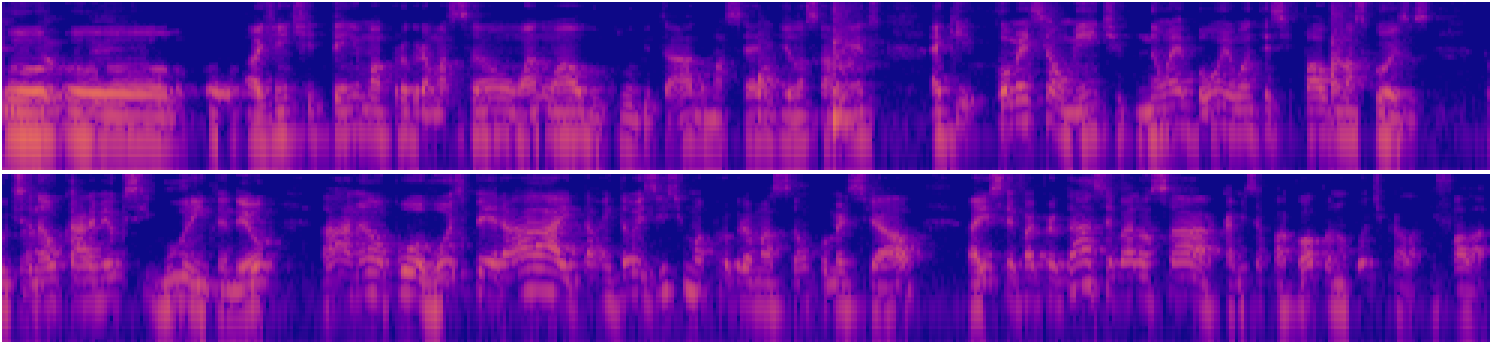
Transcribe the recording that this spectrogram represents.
O, então, o, a gente tem uma programação anual do clube, tá? Uma série de lançamentos. É que comercialmente não é bom eu antecipar algumas coisas, porque senão o cara meio que segura, entendeu? Ah, não, pô, vou esperar e tal. Então existe uma programação comercial. Aí você vai perguntar: ah, você vai lançar camisa para a Copa? Não vou te falar.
